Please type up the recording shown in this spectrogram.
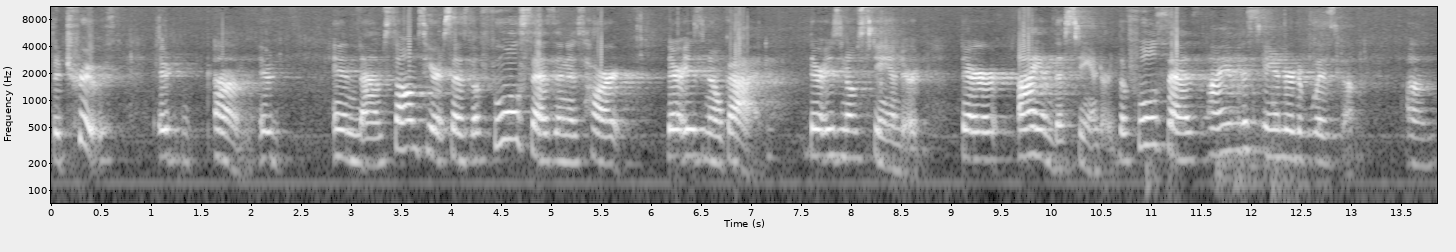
the truth. It, um, it, in um, Psalms here, it says, The fool says in his heart, There is no God. There is no standard. There, I am the standard. The fool says, I am the standard of wisdom. Um,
